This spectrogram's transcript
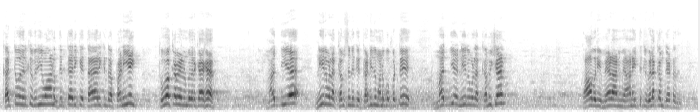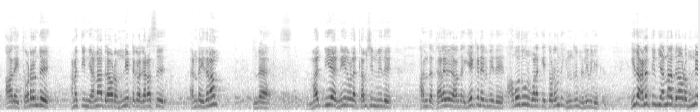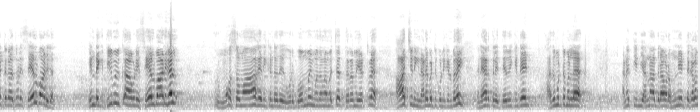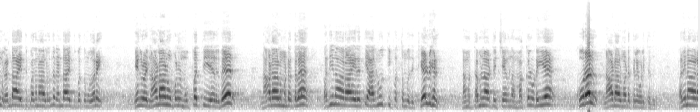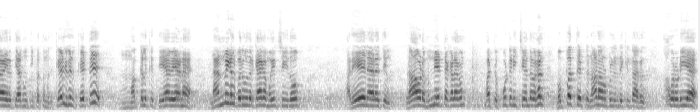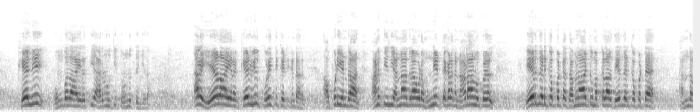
கட்டுவதற்கு விரிவான திட்ட அறிக்கை தயாரிக்கின்ற பணியை துவக்க வேண்டும் என்பதற்காக மத்திய நீர்வள கமிஷனுக்கு கடிதம் அனுப்பப்பட்டு மத்திய நீர்வள கமிஷன் காவிரி மேலாண்மை ஆணையத்துக்கு விளக்கம் கேட்டது. அதை தொடர்ந்து அனைத்து இந்திய அண்ணா திராவிட முன்னேற்ற கழக அரசு அன்றைய தினம் இந்த மத்திய நீர்வள கமிஷன் மீது அந்த தலைவர் அந்த இயக்குனர் மீது அவதூறு வழக்கை தொடர்ந்து இன்றும் நிலுவில் இருக்கிறது இது அனைத்து இந்திய அண்ணா திராவிட முன்னேற்ற கழகத்துடைய செயல்பாடுகள். இன்றைக்கு திமுகவுடைய செயல்பாடுகள் ஒரு மோசமாக இருக்கின்றது. ஒரு பொம்மை முதலமைச்சர் திறமையற்ற ஆட்சி நீங்கள் நடைபெற்றுக் கொண்டிருக்கின்றதை இந்த நேரத்தில் தெரிவிக்கின்றேன். அது மட்டுமல்ல அனைத்து இந்திய அண்ணா திராவிட முன்னேற்ற கழகம் ரெண்டாயிரத்தி பதினாலிருந்து ரெண்டாயிரத்தி பத்தொன்பது வரை எங்களுடைய நாடாளுமன்ற முப்பத்தி ஏழு பேர் நாடாளுமன்றத்தில் பதினாறாயிரத்தி அறுநூத்தி பத்தொன்பது கேள்விகள் நம்ம தமிழ்நாட்டைச் சேர்ந்த மக்களுடைய குரல் நாடாளுமன்றத்தில் ஒழித்தது பதினாறாயிரத்தி அறுநூத்தி பத்தொன்பது கேள்விகள் கேட்டு மக்களுக்கு தேவையான நன்மைகள் பெறுவதற்காக முயற்சி செய்தோம். அதே நேரத்தில் திராவிட முன்னேற்ற கழகம் மற்றும் கூட்டணி சேர்ந்தவர்கள் முப்பத்தெட்டு நாடாளுமன்றம் இருக்கின்றார்கள் அவருடைய கேள்வி ஒன்பதாயிரத்தி அறுநூத்தி தொண்ணூத்தஞ்சு தான். ஆக ஏழாயிரம் கேள்விகள் குறைத்து கேட்டுக்கின்றார்கள். அப்படி என்றால் அனைத்து இந்திய அண்ணா திராவிட முன்னேற்ற கழக நாடாளுமன்றங்கள் தேர்ந்தெடுக்கப்பட்ட தமிழ்நாட்டு மக்களால் தேர்ந்தெடுக்கப்பட்ட அந்த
